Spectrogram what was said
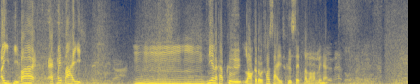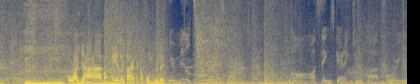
ไอ้ผีบ้าแอคไม่ตายอีกอืมนี่แหละครับคือรอกระโดดเข้าใส่คือเสร็จตลอดเลยเนี่ยเจอหน้าโดนใส่เลยอืมโอ้ยอย่าน้องเมย์เลยตายไปกับผมด้วยเลย things getting too hot for you.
